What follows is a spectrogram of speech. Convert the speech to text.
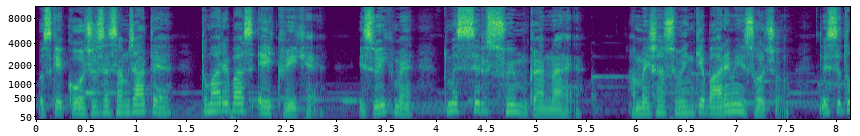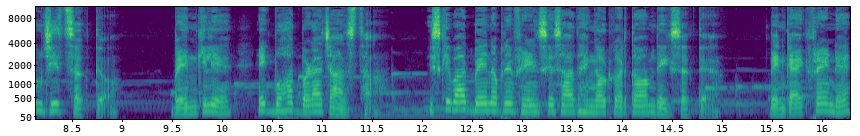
उसके कोच उसे समझाते हैं, तुम्हारे पास एक वीक है। इस वीक में तुम्हें सिर्फ़ स्विम करना है। हमेशा स्विमिंग के बारे में ही सोचो, जिससे तुम जीत सकते हो। बेन के लिए एक बहुत बड़ा चांस था। इसके बाद बेन अपने फ्रेंड्स के साथ हैंग आउट करता हुआ हम देख सकते हैं। बेन का एक फ्रेंड है,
